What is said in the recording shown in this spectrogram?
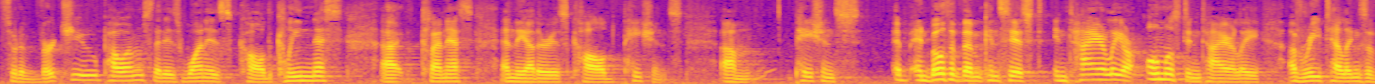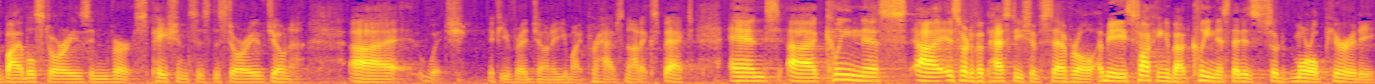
sort of virtue poems. That is, one is called Cleanness, uh, Cleanness, and the other is called Patience. Um, patience, and both of them consist entirely or almost entirely of retellings of Bible stories in verse. Patience is the story of Jonah, uh, which if you've read Jonah, you might perhaps not expect. And uh, cleanness uh, is sort of a pastiche of several. I mean, he's talking about cleanness that is sort of moral purity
